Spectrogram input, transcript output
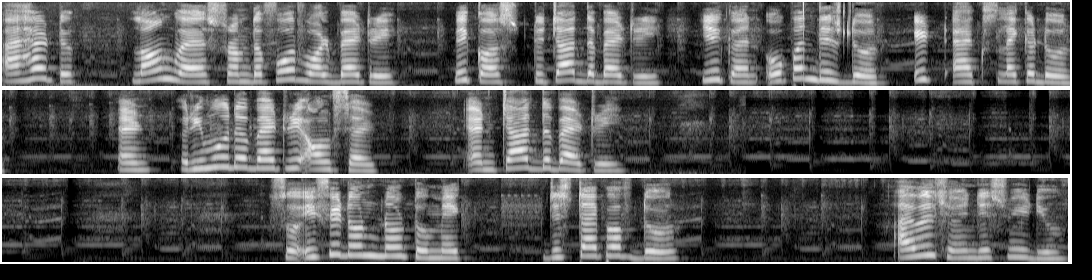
I have took long wires from the 4 volt battery because to charge the battery you can open this door. It acts like a door. And remove the battery outside and charge the battery so if you don't know to make this type of door I will show in this video.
